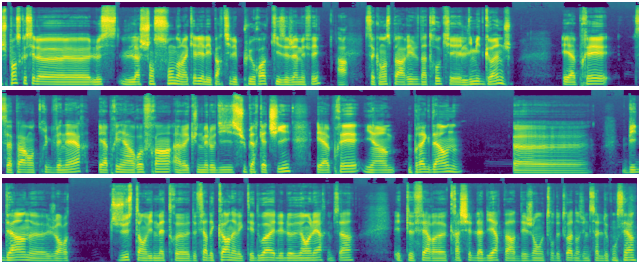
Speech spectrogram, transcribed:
je pense que c'est le, le- la chanson dans laquelle il y a les parties les plus rock qu'ils aient jamais fait. Ah. Ça commence par un riff d'intro qui est limite grunge. Et après, ça part en truc vénère. Et après, il y a un refrain avec une mélodie super catchy. Et après, il y a un breakdown, euh, beatdown, euh, genre juste t'as envie de mettre, euh, de faire des cornes avec tes doigts et de les lever en l'air comme ça. Et te faire euh, cracher de la bière par des gens autour de toi dans une salle de concert.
